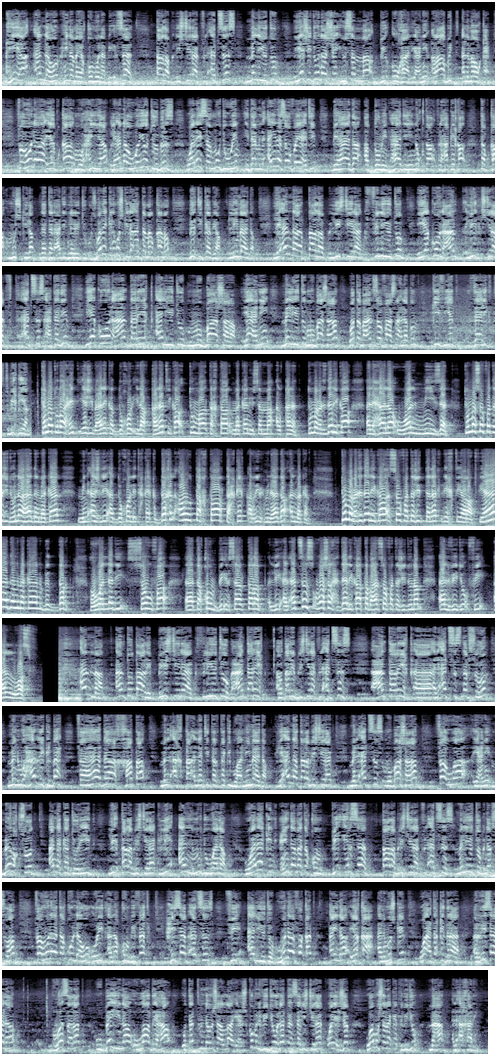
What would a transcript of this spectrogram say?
هي انهم حينما يقومون بإرسال طلب الاشتراك في الأدسنس من اليوتيوب يجدون شيء يسمى ب URL يعني رابط الموقع. فهنا يبقى محير لأنه هو YouTubers وليس مدون. إذا من أين سوف يأتي بهذا الدومين هذه نقطة في الحقيقة تبقى مشكلة لدى العديد من ال YouTubers. ولكن المشكلة أنت من قام بارتكابها. لماذا؟ لأن طلب الاشتراك في اليوتيوب يكون عن الاشتراك في الأدسنس أعتذر يكون عن طريق اليوتيوب مباشرة. يعني من اليوتيوب مباشرة؟ وطبعا سوف أشرح لكم كيفية ذلك تطبيقيا. كما تلاحظ يجب عليك الدخول إلى قناتك ثم تختار مكان يسمى القناة. ثم بعد ذلك الحالة والميزات. ثم سوف تجد هنا هذا المكان من أجل الدخول لتحقيق الدخل أو تختار تحقيق الربح من هذا المكان. ثم بعد ذلك سوف تجد ثلاث الاختيارات. في هذا المكان بالضبط هو الذي سوف آه، تقوم بإرسال طلب للأدسنس وشرح ذلك طبعا سوف تجدون الفيديو في الوصف. أما أن تطالب بالاشتراك في اليوتيوب عن طريق أو طالب الاشتراك في الأدسنس عن طريق آه الأدسنس نفسهم من محرك البحث فهذا خطأ من الأخطاء التي ترتكبها. لماذا؟ لأن طلب الاشتراك من الأدسنس مباشرة فهو يعني من المقصود أنك تريد طلب الاشتراك للمدونة. ولكن عندما تقوم بإرسال طلب الاشتراك في الأدسنس من اليوتيوب نفسها فهنا تقول له أريد أن أقوم بفتح حساب أدسنس في اليوتيوب. هنا فقط أين يقع المشكل؟ وأعتقد الرسالة وصلت وبينة وواضحة وتتمنى إن شاء الله يعجبكم الفيديو. لا تنسى الاشتراك والإعجاب ومشاركة الفيديو مع الآخرين.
